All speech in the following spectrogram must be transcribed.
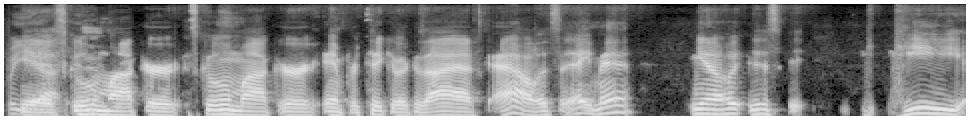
But yeah, yeah, Schoonmaker, Schoonmaker in particular, because I asked Al, I said, "Hey, man, you know, it's it, he,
